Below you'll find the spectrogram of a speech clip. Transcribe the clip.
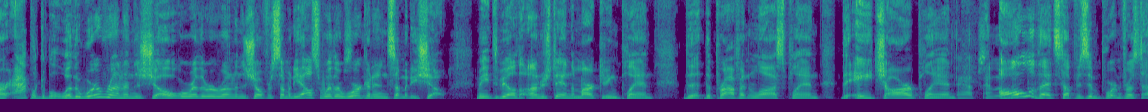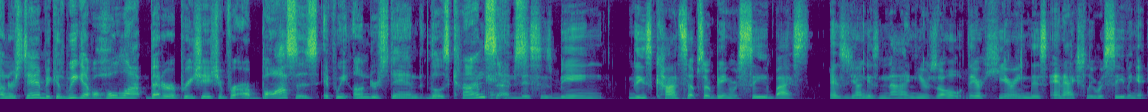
are applicable, whether we're running the show or whether we're running the show for somebody else, or whether Absolutely. we're working in somebody's show. I mean, to be able to understand the marketing plan, the, the profit and loss plan, the HR plan, Absolutely. all of that stuff is important for us to understand because we have a whole lot better appreciation for our bosses if we understand those concepts. And this is being, these concepts are being received by as young as nine years old. They're hearing this and actually receiving it.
